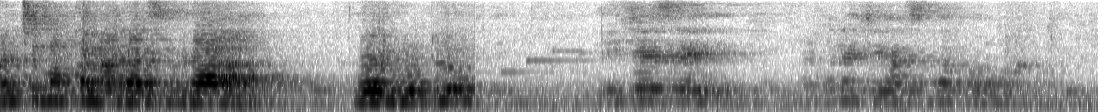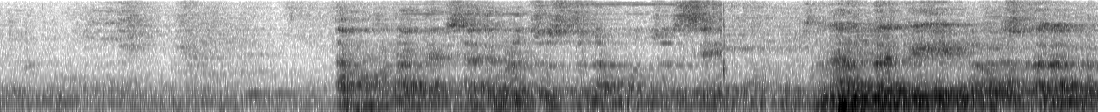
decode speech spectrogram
మంచి మొక్కలు నాటాల్సిందిగా కోరుకుంటూ దయచేసి వెంటనే చేయాల్సిందిగా కోరుకుంటున్నాను. తప్పకుండా అధ్యక్ష అది కూడా చూస్తున్నాము. చూసి అందరికీ నమస్కారాలు.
